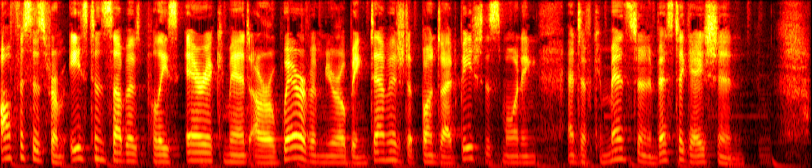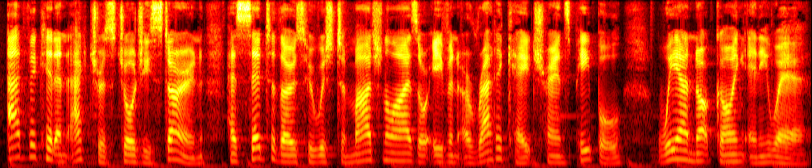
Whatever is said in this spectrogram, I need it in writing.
officers from Eastern Suburbs Police Area Command are aware of a mural being damaged at Bondi Beach this morning and have commenced an investigation. Advocate and actress Georgie Stone has said to those who wish to marginalise or even eradicate trans people, We are not going anywhere.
